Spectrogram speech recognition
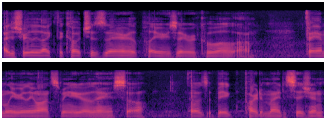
I just really like the coaches there. The players there were cool. Um, family really wants me to go there, so that was a big part of my decision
